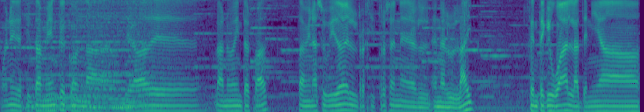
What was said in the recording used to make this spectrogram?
Bueno, y decir también que con la llegada de la nueva interfaz también ha subido el registros en el, en el live. Gente que igual la tenía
